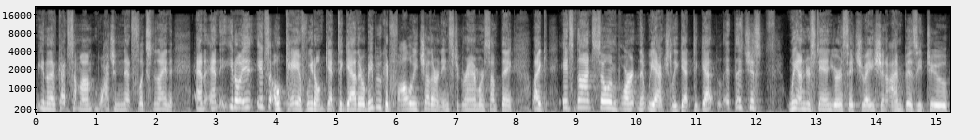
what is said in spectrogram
you know they've got some. I'm watching Netflix tonight, and and, and you know it, it's okay if we don't get together. Maybe we could follow each other on Instagram or something. Like it's not so important that we actually get together. Let's just we understand your situation. I'm busy too.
